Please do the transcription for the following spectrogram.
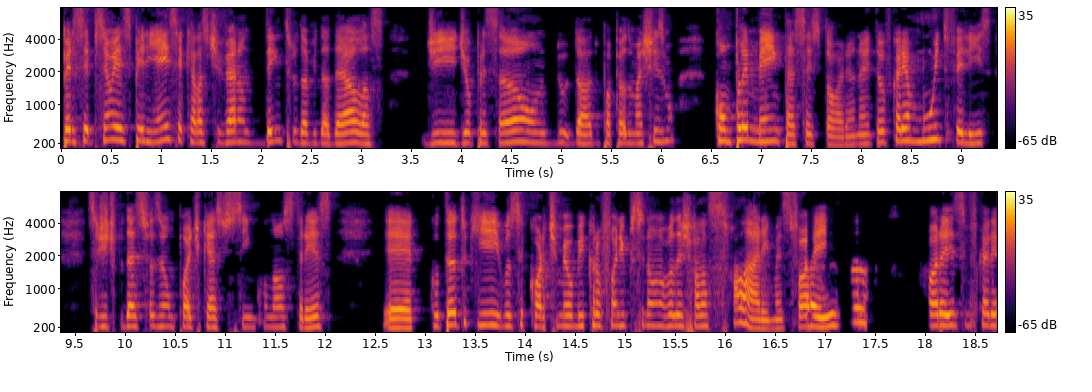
percepção e a experiência que elas tiveram dentro da vida delas de, de opressão, do, da, do papel do machismo, complementa essa história, né? Então eu ficaria muito feliz se a gente pudesse fazer um podcast sim com nós três, é, contanto que você corte meu microfone, porque senão eu não vou deixar elas falarem, mas fora isso, fora isso ficaria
